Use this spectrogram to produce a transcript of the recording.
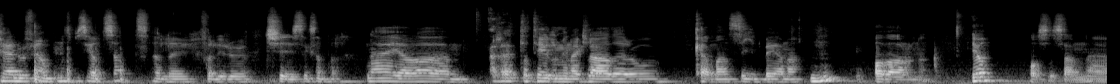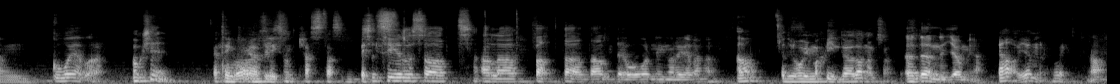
träder du fram på något speciellt sätt? Eller följer du Chase exempel? Nej, jag um, rättar till mina kläder och kammar sidbena Mhm. av öronen. Ja, Och så sen um, går jag bara. okej. Jag tänker Ja, att det precis. liksom kastas Se växt. till så att alla fattar att allt är ordning och reda här. Ja, Du har ju maskindödaren också. Den gömmer jag. Ja, jämmer. Oj. Ja.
